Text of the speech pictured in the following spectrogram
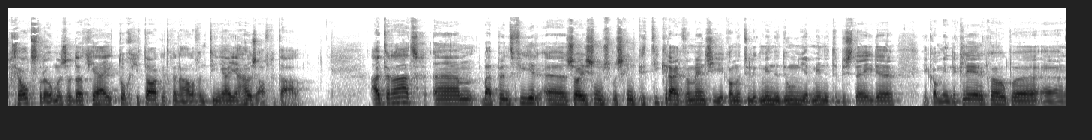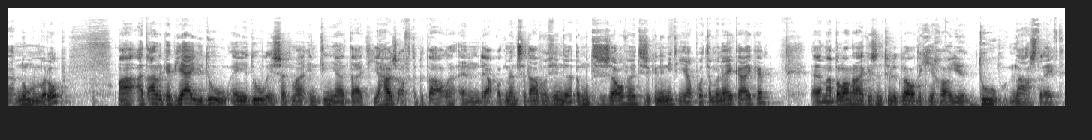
geldstromen, zodat jij toch je target kan halen van 10 jaar je huis afbetalen. Uiteraard, um, bij punt 4 uh, eh, je soms misschien kritiek krijgen van mensen. Je kan natuurlijk minder doen, je hebt minder te besteden, je kan minder kleren kopen, nou, noem maar, maar op. Maar uiteindelijk heb jij je doel. En je doel is zeg maar in 10 jaar tijd je huis af te betalen. En ja, wat mensen daarvan vinden, dat moeten ze zelf weten. Ze kunnen niet in jouw portemonnee kijken. Maar belangrijk is natuurlijk wel dat je gewoon je doel nastreeft.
